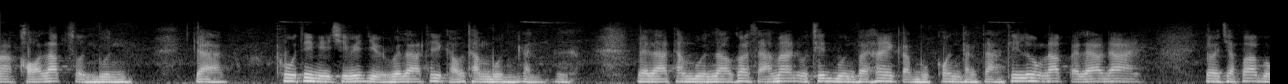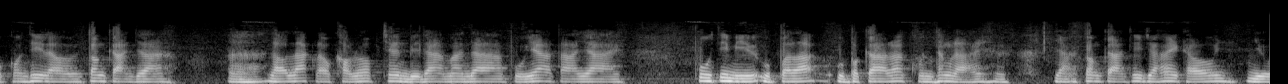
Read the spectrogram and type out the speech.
มาขอรับส่วนบุญ จากผู้ที่มีชีวิตอยู่เวลาที่เขาทำบุญกัน เวลาทำบุญเราก็สามารถอุทิศบุญไปให้กับบุคคลต่างๆ ที่ล่วงลับไปแล้วได้ โดยเฉพาะบุคคลที่เราต้องการจะเรารักเราเคารพ เช่น บิดามารดาปู่ย่าตายาย ผู้ที่มีอุปละอุปการะคุณทั้งหลาย อยากต้องการที่จะให้เขาอยู่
